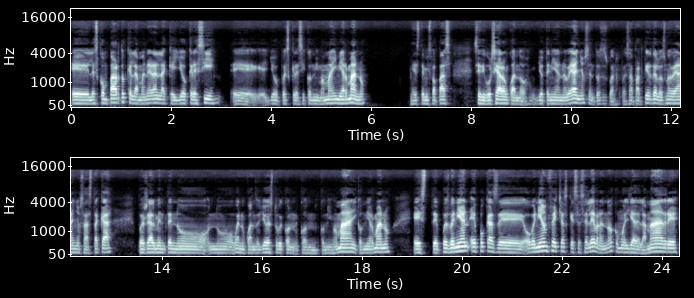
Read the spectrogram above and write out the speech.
Eh, les comparto que la manera en la que yo crecí, eh, yo pues crecí con mi mamá y mi hermano. Este, mis papás se divorciaron cuando yo tenía nueve años, entonces bueno, pues a partir de los nueve años hasta acá, pues realmente no, no, bueno, cuando yo estuve con, con, con mi mamá y con mi hermano, este, pues venían épocas de, o venían fechas que se celebran, ¿no? Como el Día de la Madre,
